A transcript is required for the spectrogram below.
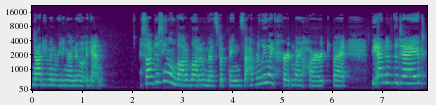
not even reading our note again. So I've just seen a lot of lot of messed up things that have really like hurt my heart, but the end of the day,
